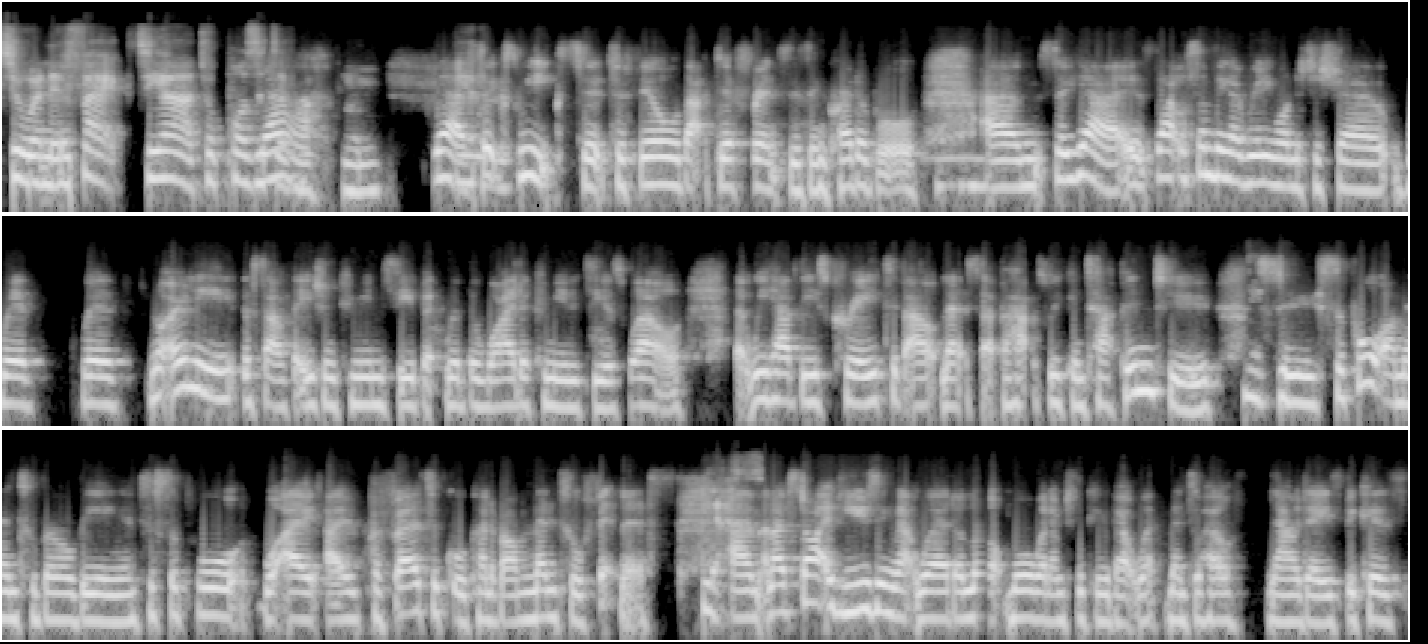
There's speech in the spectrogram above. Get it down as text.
to an effect yeah to a positive yeah. outcome yeah, yeah, six weeks to, to feel that difference is incredible. Mm. Um, so yeah, it's, that was something I really wanted to share with with not only the South Asian community, but with the wider community as well. That we have these creative outlets that perhaps we can tap into yeah. to support our mental well-being and to support what I, I prefer to call kind of our mental fitness. Yes. Um, and I've started using that word a lot more when I'm talking about mental health nowadays because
